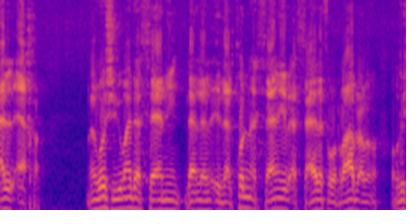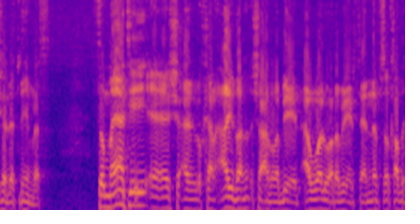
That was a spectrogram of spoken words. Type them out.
الآخر. ما نقولش جمادى الثاني لأن إذا قلنا الثاني يبقى الثالث والرابع ومفيش إلا اثنين بس. ثم يأتي كان أيضا شهر ربيع الأول وربيع الثاني نفس القضية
